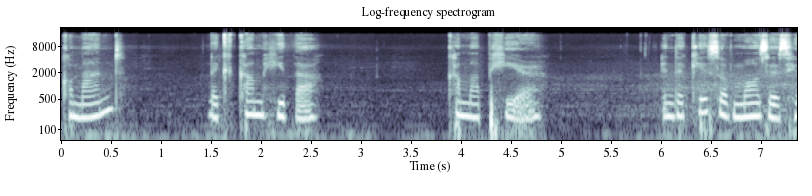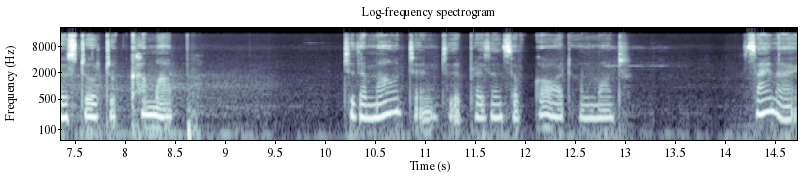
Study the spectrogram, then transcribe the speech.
command, like come hither, come up here. In the case of Moses, he was told to come up to the mountain, to the presence of God on Mount Sinai.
